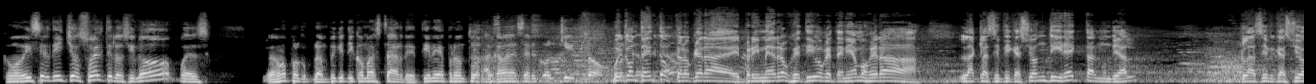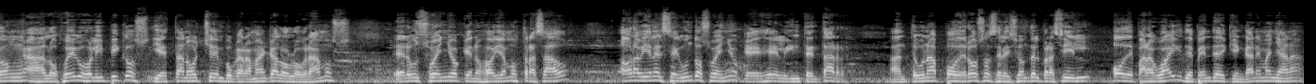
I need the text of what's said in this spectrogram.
como dice el dicho, suéltelo. Si no, pues lo vamos por un poquitico más tarde. Tiene de pronto, acaba de ser gol no, Muy contento, creo que era el primer objetivo que teníamos era la clasificación directa al Mundial clasificación a los Juegos Olímpicos y esta noche en Bucaramanga lo logramos. Era un sueño que nos habíamos trazado. Ahora viene el segundo sueño, que es el intentar ante una poderosa selección del Brasil o de Paraguay, depende de quien gane mañana,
